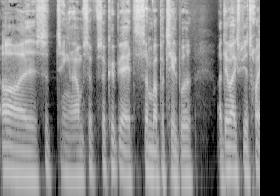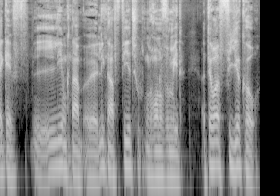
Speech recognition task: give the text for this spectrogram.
og øh, så tænkte jeg, "Nå, så, så købte jeg et, som var på tilbud. Og det var jeg tror, jeg gav lige, om knap, øh, lige knap 4.000 kroner for mit. Og det var 4K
